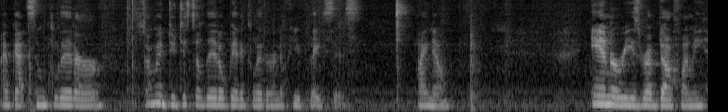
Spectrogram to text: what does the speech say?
I've got some glitter. So I'm going to do just a little bit of glitter in a few places. I know. Anne Marie's rubbed off on me.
